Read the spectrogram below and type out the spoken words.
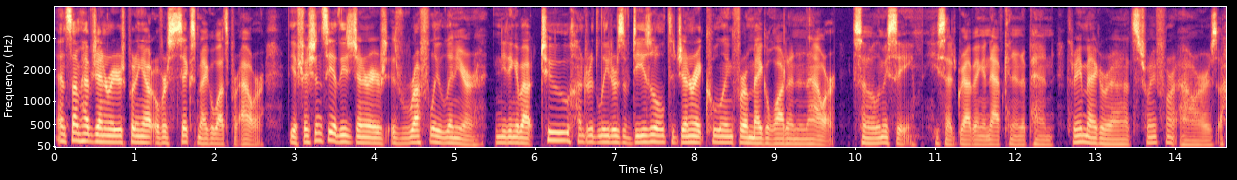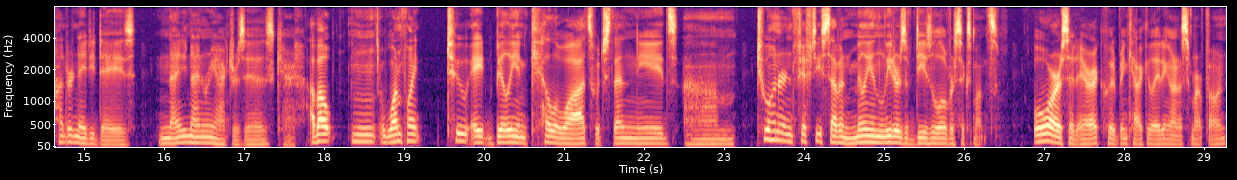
and some have generators putting out over 6 megawatts per hour. The efficiency of these generators is roughly linear, needing about 200 liters of diesel to generate cooling for a megawatt in an hour. So let me see, he said, grabbing a napkin and a pen. 3 megawatts, 24 hours, 180 days, 99 reactors is about mm, 1.28 billion kilowatts, which then needs um, 257 million liters of diesel over six months. Or, said Eric, who had been calculating on a smartphone,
